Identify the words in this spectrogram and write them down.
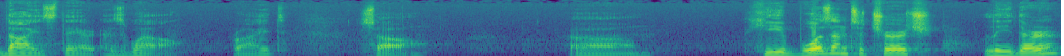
dies there as well, right? So, um, he wasn't a church leader,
